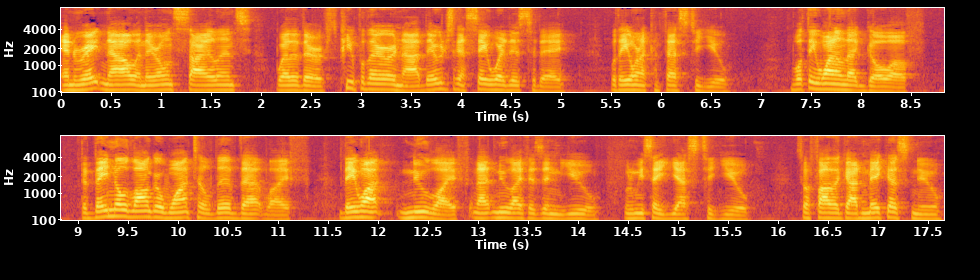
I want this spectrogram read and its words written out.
And right now, in their own silence, whether there's people there or not, they're just going to say what it is today, what they want to confess to you, what they want to let go of, that they no longer want to live that life. They want new life, and that new life is in you when we say yes to you. So, Father God, make us new.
